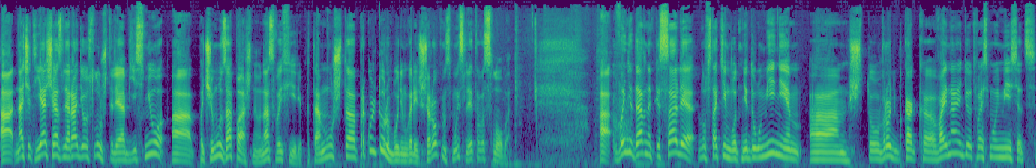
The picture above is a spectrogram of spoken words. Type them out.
А, значит, я сейчас для радиослушателей объясню, а, почему запашный у нас в эфире. Потому что про культуру будем говорить в широком смысле этого слова. А, вы недавно писали, ну, с таким вот недоумением, а, что вроде бы как а, война идет восьмой месяц,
